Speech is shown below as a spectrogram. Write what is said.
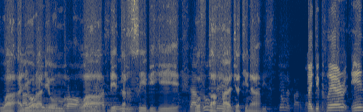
واليورانيوم وبتخصيبه وفق حاجتنا I declare in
